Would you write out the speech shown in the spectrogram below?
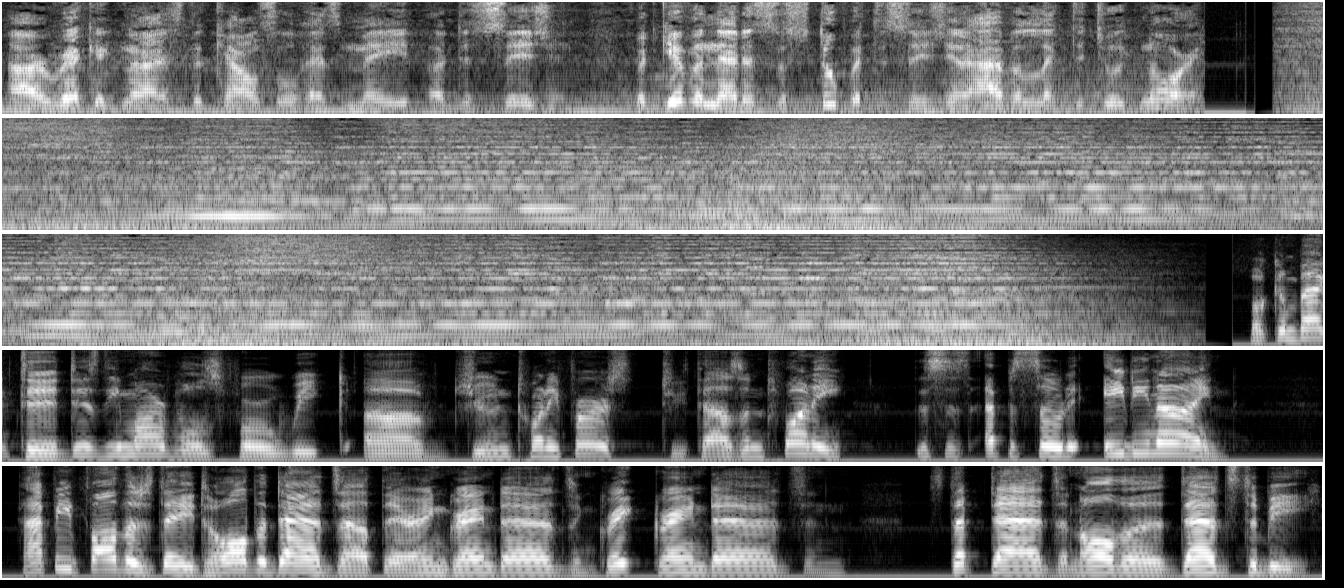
I recognize the council has made a decision, but given that it's a stupid decision, I've elected to ignore it. Welcome back to Disney Marvels for week of June 21st, 2020. This is episode 89. Happy Father's Day to all the dads out there, and granddads, and great granddads, and stepdads, and all the dads to be.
